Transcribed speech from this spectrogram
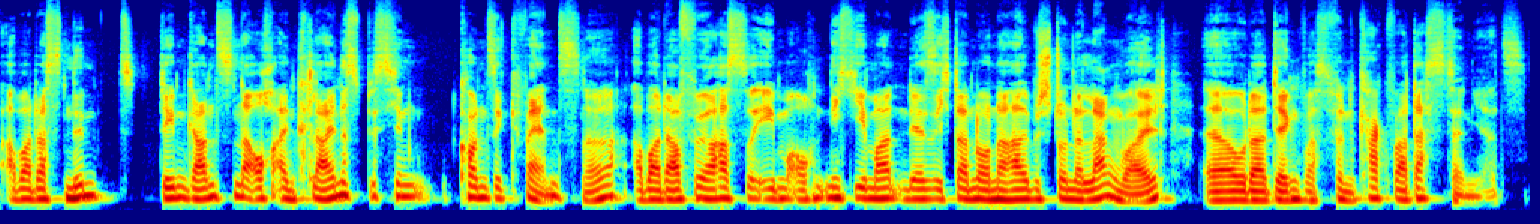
aber das nimmt dem Ganzen auch ein kleines bisschen Konsequenz. Ne? Aber dafür hast du eben auch nicht jemanden, der sich dann noch eine halbe Stunde langweilt äh, oder denkt, was für ein Kack war das denn jetzt?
